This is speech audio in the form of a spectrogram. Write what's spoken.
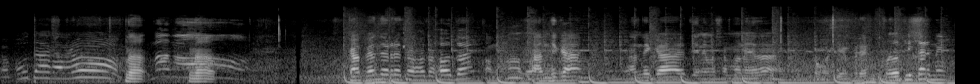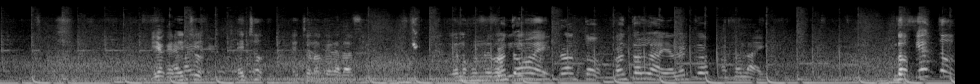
¡La puta, cabrón! No, no. Campeón de reto JJ. ¿Cómo no? Handicap. Handicap, tiene muchas monedas, como siempre. ¿Puedo explicarme? Mira, que Esto- esto, esto, esto no quedará así. Tenemos un nuevo ¿Cuánto muy pronto. ¿Cuántos likes, Alberto? ¿Cuántos likes? ¡200!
